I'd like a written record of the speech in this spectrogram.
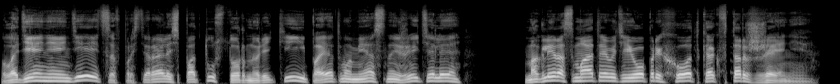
Владения индейцев простирались по ту сторону реки, и поэтому местные жители — могли рассматривать его приход как вторжение.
